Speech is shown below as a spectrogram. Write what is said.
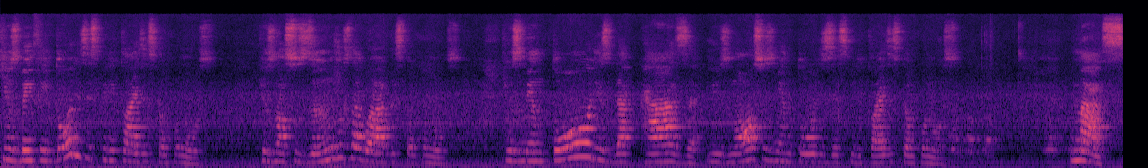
que os benfeitores espirituais estão conosco que os nossos anjos da guarda estão conosco, que os mentores da casa e os nossos mentores espirituais estão conosco. Mas,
